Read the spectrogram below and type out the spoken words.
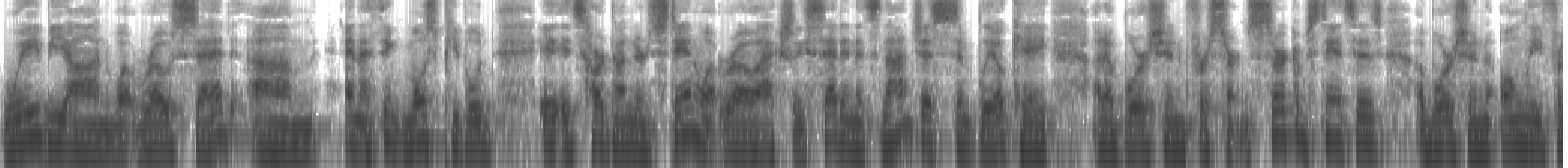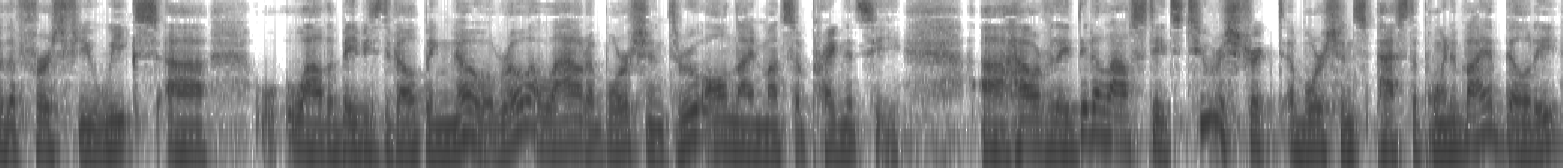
way beyond what Roe said. Um, and I think most people, it, it's hard to understand what Roe actually said. And it's not just simply, okay, an abortion for certain circumstances, abortion only for the first few weeks uh, while the baby's developing. No, Roe allowed abortion through all nine months of pregnancy. Uh, however, they did allow states to restrict abortions past the point of viability,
